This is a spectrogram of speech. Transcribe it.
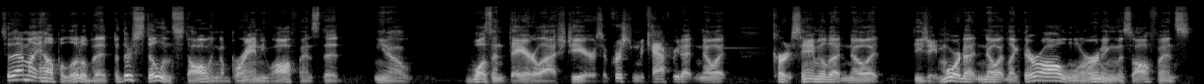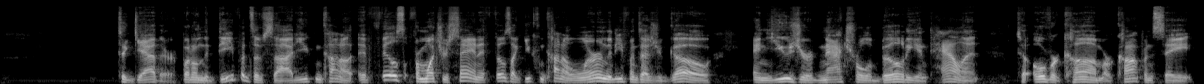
So that might help a little bit, but they're still installing a brand new offense that, you know, wasn't there last year. So Christian McCaffrey doesn't know it. Curtis Samuel doesn't know it. DJ Moore doesn't know it. Like they're all learning this offense together. But on the defensive side, you can kind of, it feels from what you're saying, it feels like you can kind of learn the defense as you go and use your natural ability and talent to overcome or compensate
